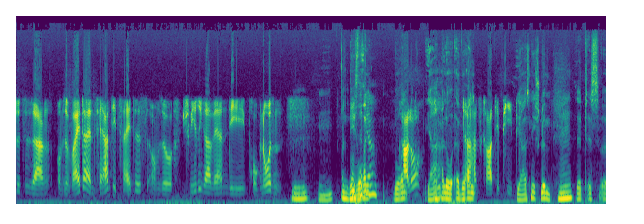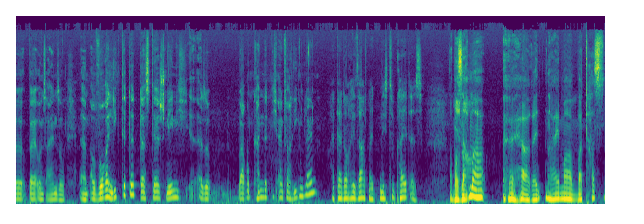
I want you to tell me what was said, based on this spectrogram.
sozusagen, umso weiter entfernt die Zeit ist, umso schwieriger werden die Prognosen. Mhm. Mhm. Und nächstes woran- Jahr? Woran, Hallo? Ja, hallo. Äh, Da woran, hat es gerade gepiept. ja, ist nicht schlimm. Hm. Das ist äh, bei uns allen so. Ähm, aber woran liegt das, dass der Schnee nicht, also warum kann das nicht einfach liegen bleiben? Hat er doch gesagt, weil es nicht zu kalt ist. Aber sag mal, äh, Herr Rentenheimer, was hast du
